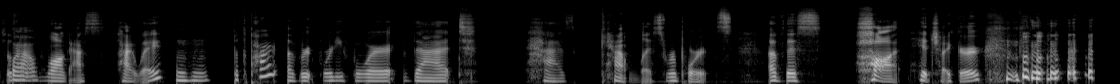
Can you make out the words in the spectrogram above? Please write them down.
So it's Wow. a long ass highway. Mm-hmm. But the part of Route 44 that has countless reports of this hot hitchhiker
